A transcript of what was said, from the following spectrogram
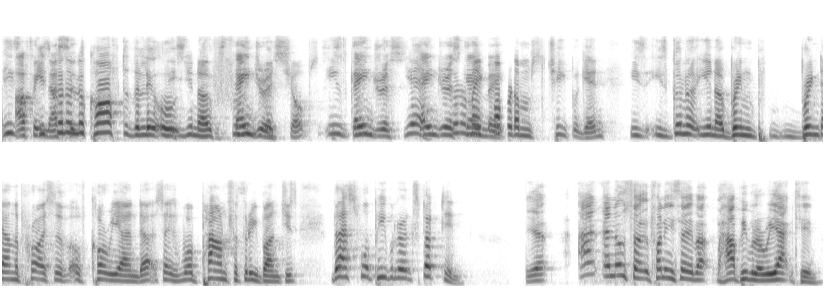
He's, I think he's going to look after the little, you know, it's fruit bread dangerous. shops. He's dangerous, Yeah, dangerous He's going to make mate. poppadoms cheap again. He's he's going to, you know, bring bring down the price of, of coriander. Says well, pound for three bunches. That's what people are expecting. Yeah. And, and also, funny you say about how people are reacting.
